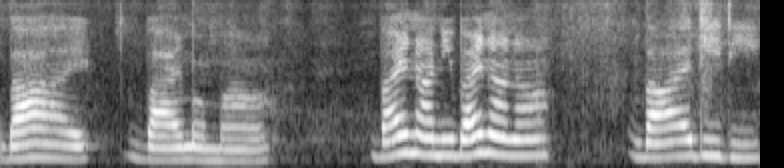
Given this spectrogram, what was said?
बाय बाय मम्मा बाय नानी. बाय नाना. बाय दीदी.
